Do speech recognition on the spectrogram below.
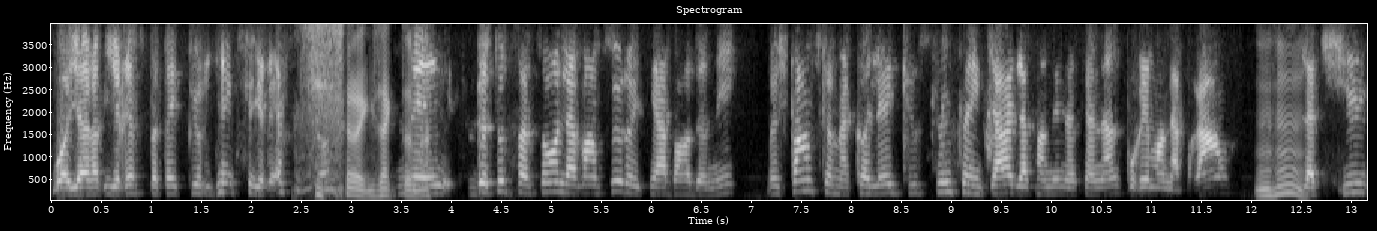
Ouais, il, reste peut-être plus rien que ces restes. C'est ça, exactement. Mais de toute façon, l'aventure a été abandonnée. Mais je pense que ma collègue Christine Saint-Pierre de l'Assemblée nationale pourrait m'en apprendre Mhm. là-dessus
